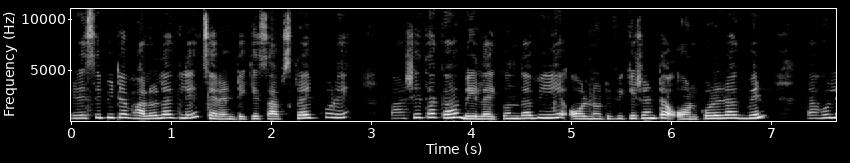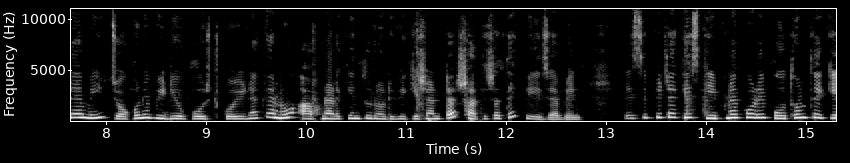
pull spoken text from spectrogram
রেসিপিটা ভালো লাগলে চ্যানেলটিকে সাবস্ক্রাইব করে পাশে থাকা বেল আইকন দাবিয়ে অল নোটিফিকেশনটা অন করে রাখবেন। তাহলে আমি যখনই ভিডিও পোস্ট করি না কেন, আপনারা কিন্তু নোটিফিকেশনটা সাথে সাথে পেয়ে যাবেন। রেসিপিটাকে স্কিপ না করে প্রথম থেকে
